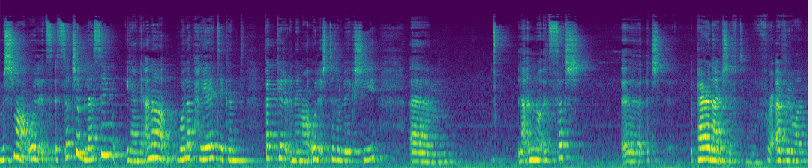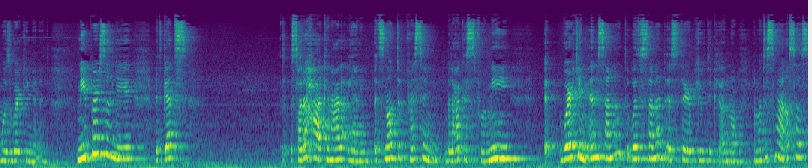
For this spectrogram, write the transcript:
مش معقول it's, it's such a blessing يعني انا ولا بحياتي كنت فكر اني معقول اشتغل بهيك شيء um, لانه it's such a, a paradigm shift for everyone who's working in it me personally it gets صراحة كان على يعني it's not depressing بالعكس for me working in سند with سند is therapeutic لأنه لما تسمع قصص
